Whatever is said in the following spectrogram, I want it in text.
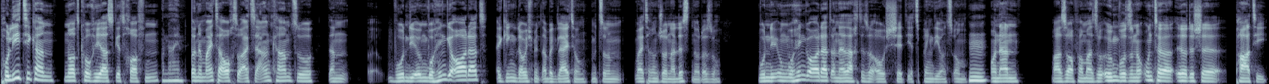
Politikern Nordkoreas getroffen. Oh nein. Und er meinte auch so, als er ankam, so, dann äh, wurden die irgendwo hingeordert. Er ging, glaube ich, mit einer Begleitung, mit so einem weiteren Journalisten oder so. Wurden die irgendwo hingeordert und er dachte so, oh shit, jetzt bringen die uns um. Hm. Und dann war so auf einmal so irgendwo so eine unterirdische Party.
